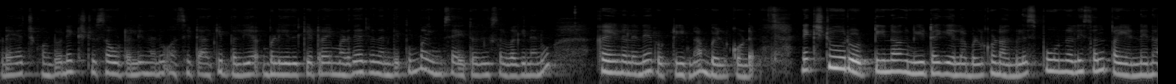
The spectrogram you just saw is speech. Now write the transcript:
ಕಡೆ ಹಚ್ಕೊಂಡು ನೆಕ್ಸ್ಟ್ ಸೌಟಲ್ಲಿ ನಾನು ಹಸಿಟ್ಟು ಹಾಕಿ ಬಲಿಯ, ಬಳಿಯೋದಕ್ಕೆ ಟ್ರೈ ಮಾಡಿದೆ. ಆದರೆ ನನಗೆ ತುಂಬ ಹಿಂಸೆ ಆಯಿತು. ಅದಕ್ಕೆ ಸಲುವಾಗಿ ನಾನು ಕೈನಲ್ಲೇ ರೊಟ್ಟಿನ ಬೆಳ್ಕೊಂಡೆ. ನೆಕ್ಸ್ಟು ರೊಟ್ಟಿನ ನೀಟಾಗಿ ಎಲ್ಲ ಬೆಳ್ಕೊಂಡಾದಮೇಲೆ ಸ್ಪೂನಲ್ಲಿ ಸ್ವಲ್ಪ ಎಣ್ಣೆನ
